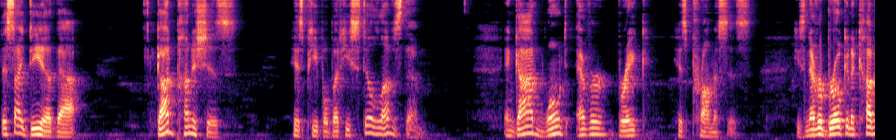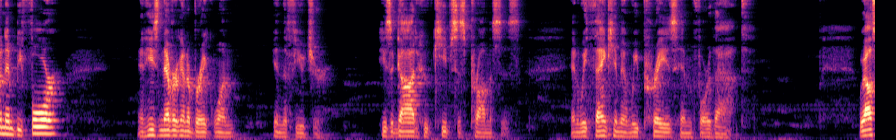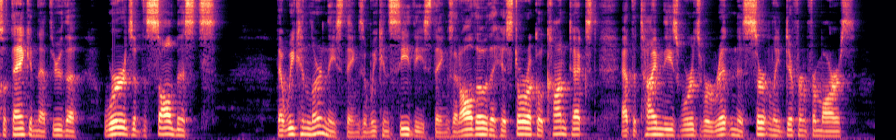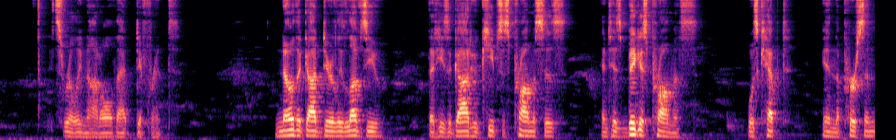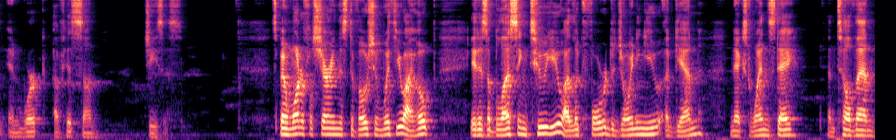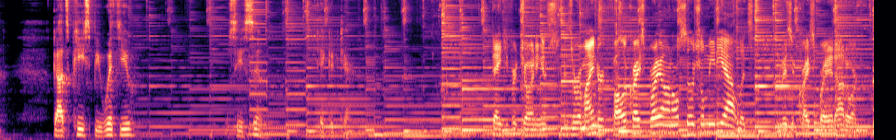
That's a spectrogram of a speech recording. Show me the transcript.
this idea that God punishes his people, but he still loves them. And God won't ever break his promises. He's never broken a covenant before, and he's never going to break one in the future. He's a God who keeps his promises. And we thank him and we praise him for that. We also thank him that through the words of the psalmists that we can learn these things and we can see these things. And although the historical context at the time these words were written is certainly different from ours, it's really not all that different. Know that God dearly loves you, that He's a God who keeps His promises, and His biggest promise was kept in the person and work of His Son, Jesus. It's been wonderful sharing this devotion with you. I hope it is a blessing to you. I look forward to joining you again next Wednesday. Until then, God's peace be with you. We'll see you soon. Take good care. Thank you for joining us. As a reminder, follow Christ Brea on all social media outlets visit christbrea.org.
